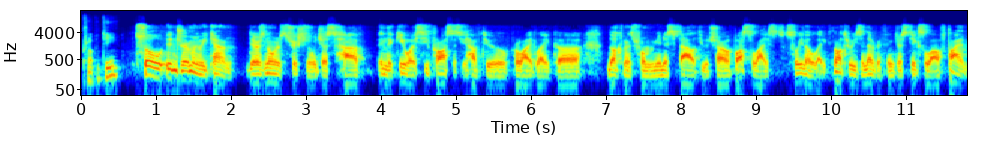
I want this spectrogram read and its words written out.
property? So in Germany we can. There's no restriction. We just have in the KYC process you have to provide like uh, documents from municipality which are apostolized. So you know like notaries and everything just takes a lot of time.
